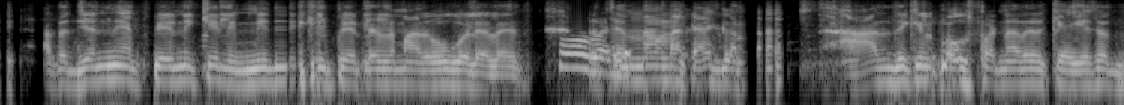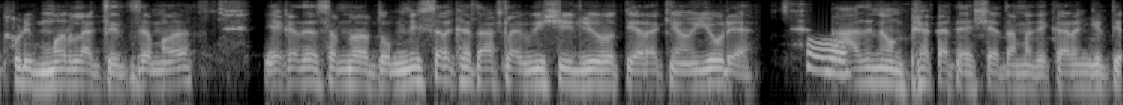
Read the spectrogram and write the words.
ज्यांना आता ज्यांनी पेरणी केली मी देखील पेरलेलं माझं उगवलेलं आहे. हो त्यांना काय करणार आज देखील पाऊस पडणार याच्यात थोडी मर लागते. त्याच्यामुळं एखाद्या समजा तो मिश्र खत असला वीस झिरो तेरा किंवा युरिया हो. आज नेऊन फेका त्या शेतामध्ये कारण की ते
